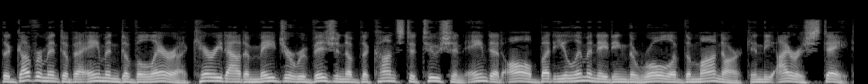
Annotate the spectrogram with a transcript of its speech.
the government of Eamon de Valera carried out a major revision of the constitution aimed at all but eliminating the role of the monarch in the Irish state.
